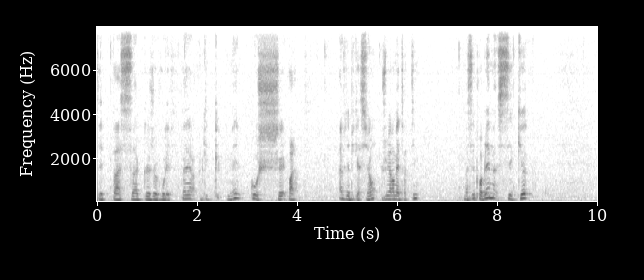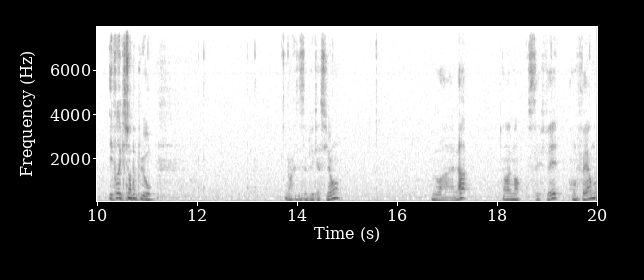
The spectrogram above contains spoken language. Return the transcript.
C'est pas ça que je voulais faire. Clic, mais cocher. Voilà. Ajout d'application. Je vais remettre Team. Ben, c'est le problème, c'est que il faudrait qu'il soit un peu plus haut dans les applications. Voilà. Normalement, c'est fait. On ferme.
